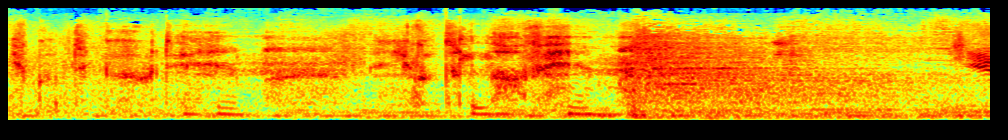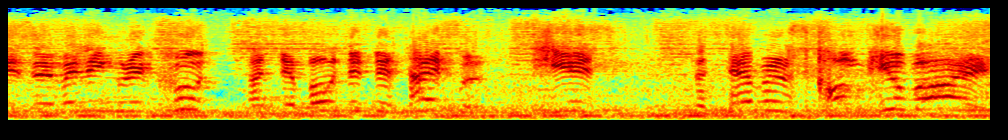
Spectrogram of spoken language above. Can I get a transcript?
You've got to go to him. And you've got to love him. She is a willing recruit and devoted disciple. She is the devil's concubine.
